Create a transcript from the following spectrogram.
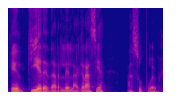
que quiere darle la gracia a su pueblo.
